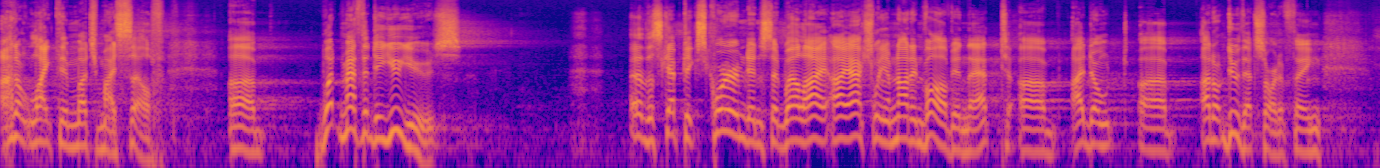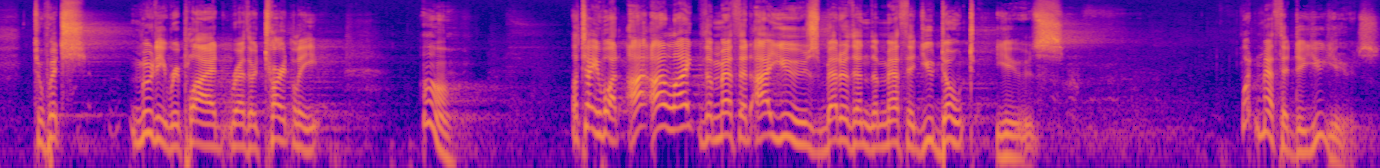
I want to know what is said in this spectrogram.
I don't like them much myself. Uh, what method do you use? Uh, the skeptic squirmed and said, Well, I, I, actually am not involved in that. Uh, I, don't, uh, I don't do that sort of thing. To which Moody replied rather tartly, Oh, I'll tell you what, I, I like the method I use better than the method you don't use. What method do you use?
